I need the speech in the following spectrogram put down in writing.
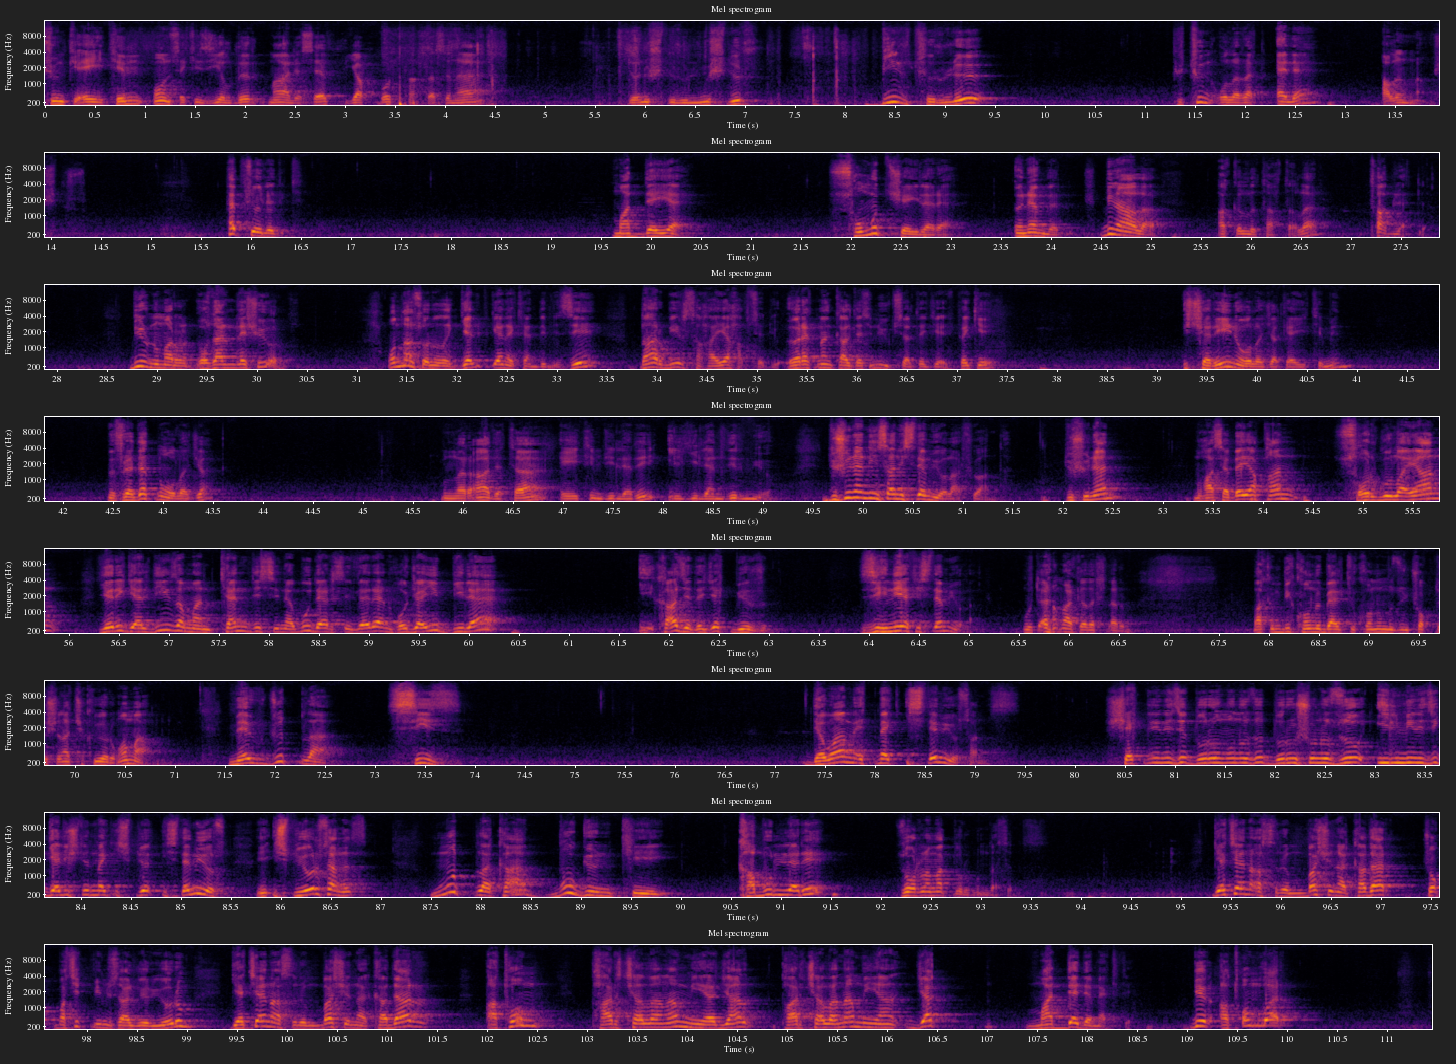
Çünkü eğitim 18 yıldır maalesef yapbot tahtasına dönüştürülmüştür. Bir türlü bütün olarak ele alınmamıştır. Hep söyledik. Maddeye, somut şeylere önem verilmiş. Binalar, akıllı tahtalar, tabletler bir numaralı modernleşiyoruz. Ondan sonra da gelip gene kendimizi dar bir sahaya hapsediyor. Öğretmen kalitesini yükselteceğiz. Peki içeriği ne olacak eğitimin? Müfredat ne olacak? Bunlar adeta eğitimcileri ilgilendirmiyor. Düşünen insan istemiyorlar şu anda. Düşünen, muhasebe yapan, sorgulayan, Yeri geldiği zaman kendisine bu dersi veren hocayı bile ikaz edecek bir zihniyet istemiyorlar. Muhterem arkadaşlarım. Bakın bir konu belki konumuzun çok dışına çıkıyorum ama mevcutla siz devam etmek istemiyorsanız şeklinizi, durumunuzu, duruşunuzu, ilminizi geliştirmek istemiyorsunuz, e, istiyorsanız mutlaka bugünkü kabulleri zorlamak durumundasınız. Geçen asrın başına kadar çok basit bir misal veriyorum. Geçen asrın başına kadar atom parçalanamayacak parçalanamayacak madde demekti. Bir atom var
